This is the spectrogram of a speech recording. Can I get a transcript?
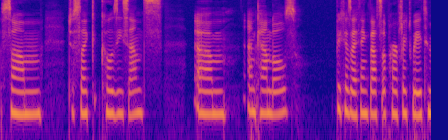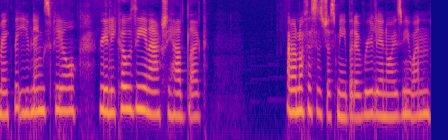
some just like cozy scents um, and candles because I think that's a perfect way to make the evenings feel really cozy. And I actually had like, I don't know if this is just me, but it really annoys me when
